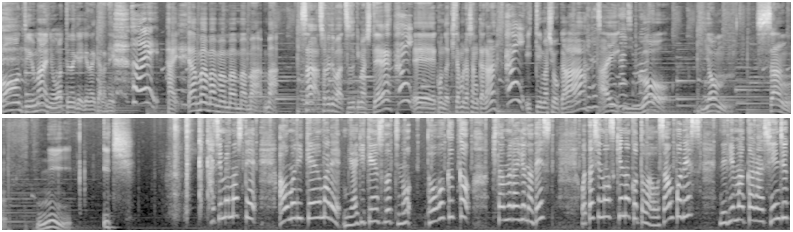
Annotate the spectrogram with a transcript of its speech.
ボーンっていう前に終わってなきゃいけないからね。はい。はい、いやまあまあまあまあまあまあまあ。さあそれでは続きまして、えー今度は北村さんかな、い。行ってみましょうか。よろしくお願いします。五四三二一。はじめまして。青森県生まれ宮城県育ちの東北っ子北村ゆなです。私の好きなことはお散歩です。練馬から新宿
